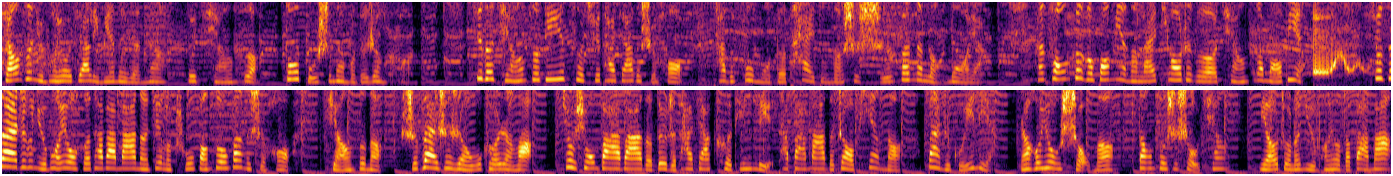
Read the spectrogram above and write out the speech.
强子女朋友家里面的人呢，对强子都不是那么的认可。记得强子第一次去他家的时候，他的父母的态度呢是十分的冷漠呀，还从各个方面呢来挑这个强子的毛病。就在这个女朋友和他爸妈呢进了厨房做饭的时候，强子呢实在是忍无可忍了，就凶巴巴的对着他家客厅里他爸妈的照片呢扮着鬼脸，然后用手呢当做是手枪瞄准了女朋友的爸妈，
